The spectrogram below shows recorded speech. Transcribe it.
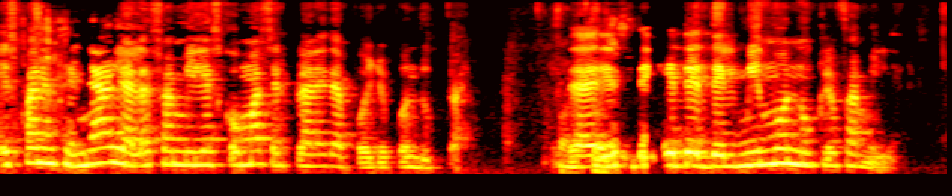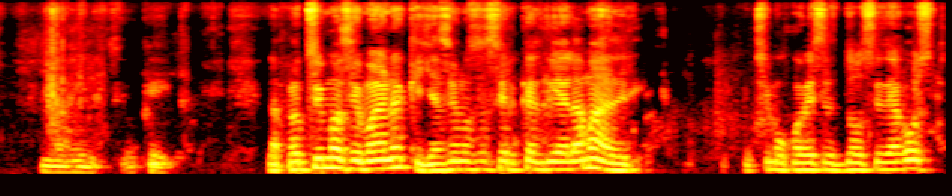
es para enseñarle a las familias cómo hacer planes de apoyo conductual. Desde, desde, el mismo núcleo familiar. Imagínate, ok. La próxima semana, que ya se nos acerca el Día de la Madre, el próximo jueves es 12 de agosto,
